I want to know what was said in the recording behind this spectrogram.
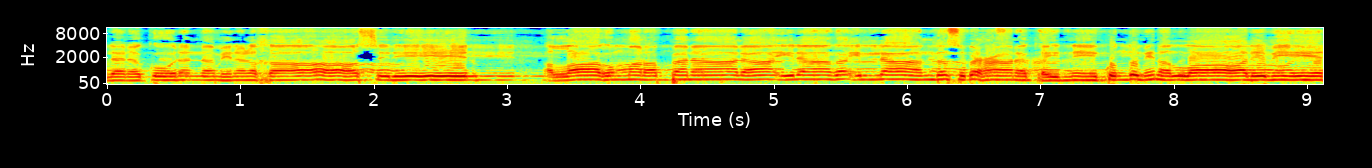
لنكونن من الخاسرين اللهم ربنا لا إله إلا أنت سبحانك إني كنت من الظالمين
